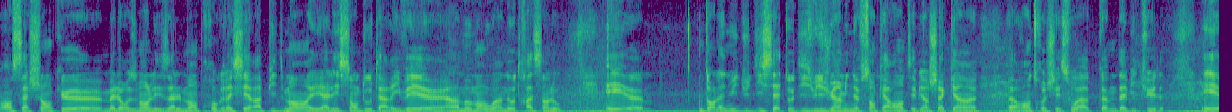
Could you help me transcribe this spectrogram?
en sachant que malheureusement les Allemands progressaient rapidement et allaient sans doute arriver euh, à un moment ou un autre à Saint-Lô. Et euh, dans la nuit du 17 au 18 juin 1940, eh bien, chacun euh, rentre chez soi comme d'habitude. Et,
